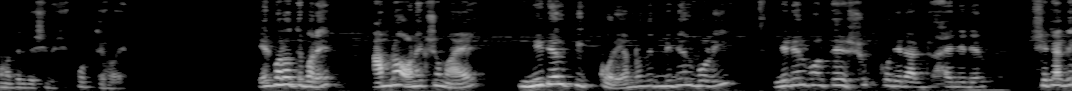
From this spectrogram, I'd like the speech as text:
আমাদের বেশি বেশি করতে হয়। এরপর হতে পারে, আমরা অনেক সময় নিডেল পিক করে, আমরা যদি নিডেল বলি নিডেল বলতে সূক্ষ্ম যেটা ড্রাই নিডেল সেটাকে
